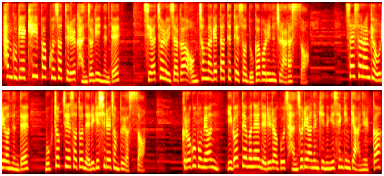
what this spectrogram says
한국의 케이팝 콘서트를 간 적이 있는데 지하철 의자가 엄청나게 따뜻해서 녹아버리는 줄 알았어. 쌀쌀한 겨울이었는데 목적지에서도 내리기 싫을 정도였어. 그러고 보면 이것 때문에 내리라고 잔소리하는 기능이 생긴 게 아닐까?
